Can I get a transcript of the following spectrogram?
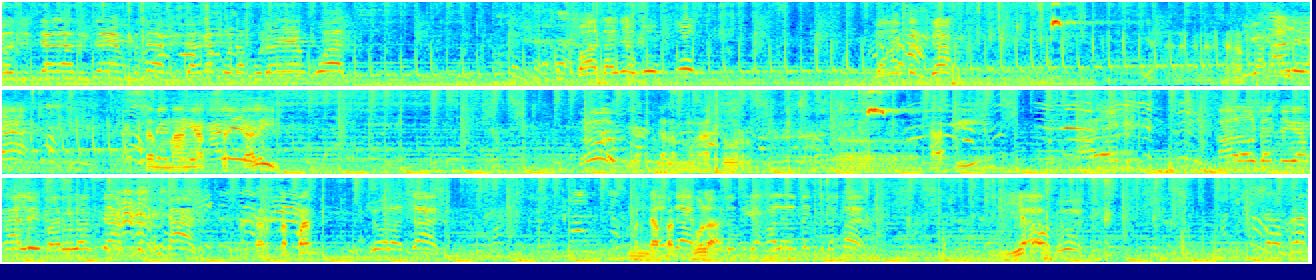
Yo, jejaknya, jejak yang benar, jejaknya kuda-kudanya yang kuat. Badannya bungkuk. Jangan tegak. ya anak-anak sangat Tiga kali ya. semangat kali. sekali Terus, ya, dalam mengatur eh, kaki kalau kalau udah tiga kali baru loncat depan. agar tepat Yo, loncat. mendapat Loncat, bola Udah tiga kali loncat ke depan. ya Bagus.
